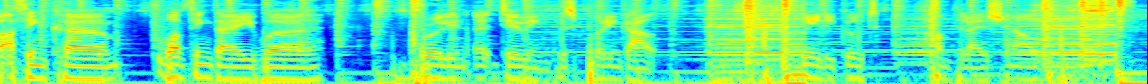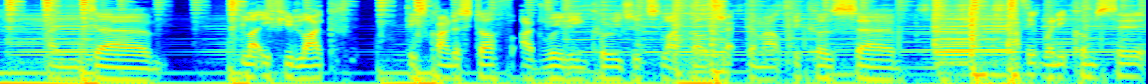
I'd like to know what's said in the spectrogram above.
But I think um, one thing they were brilliant at doing was putting out really good compilation albums. And um, like, if you like this kind of stuff, I'd really encourage you to like go check them out because um, I think when it comes to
